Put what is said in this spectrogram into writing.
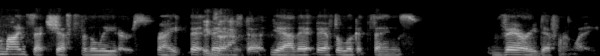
mindset shift for the leaders, right? They, exactly. they have to, yeah, they, they have to look at things very differently.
